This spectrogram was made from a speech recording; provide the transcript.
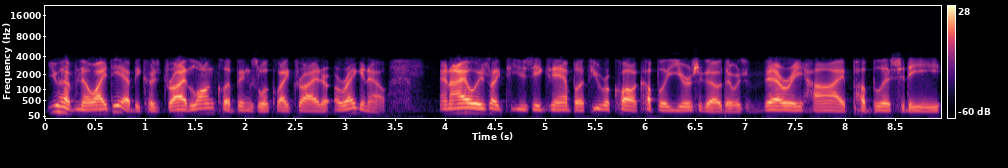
you have no idea because dried lawn clippings look like dried oregano. And I always like to use the example if you recall a couple of years ago, there was very high publicity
